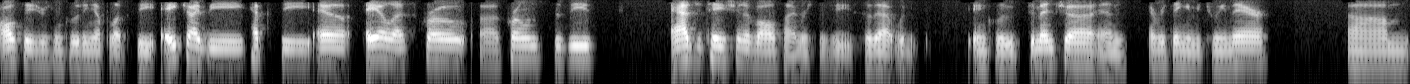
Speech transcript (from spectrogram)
all seizures including epilepsy, HIV, Hep C, ALS, uh, Crohn's disease, agitation of Alzheimer's disease. So that would include dementia and everything in between there. Um,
